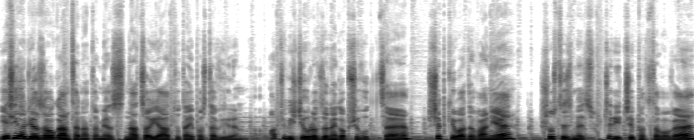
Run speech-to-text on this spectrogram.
Jeśli chodzi o załoganta natomiast, na co ja tutaj postawiłem? Oczywiście urodzonego przywódcę, szybkie ładowanie, szósty zmysł, czyli trzy podstawowe,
